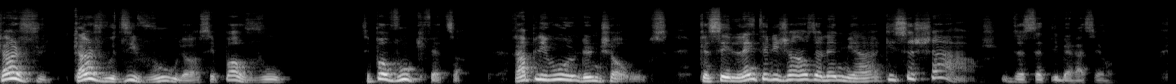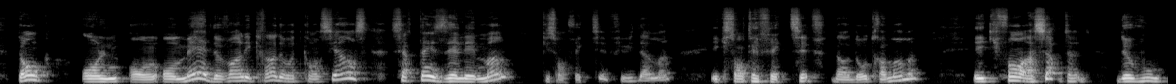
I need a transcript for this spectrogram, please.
quand je, vous dis vous, là, c'est pas vous. C'est pas vous qui faites ça. Rappelez-vous d'une chose, que c'est l'intelligence de la lumière qui se charge de cette libération. Donc, on, met devant l'écran de votre conscience certains éléments qui sont fictifs, évidemment, et qui sont effectifs dans d'autres moments, et qui font en sorte de vous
